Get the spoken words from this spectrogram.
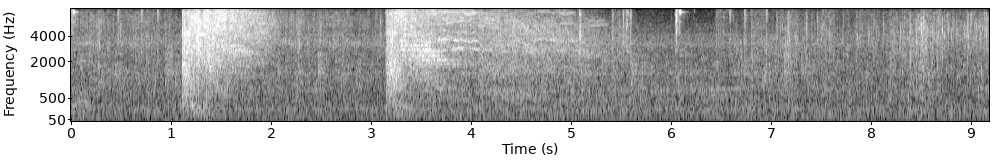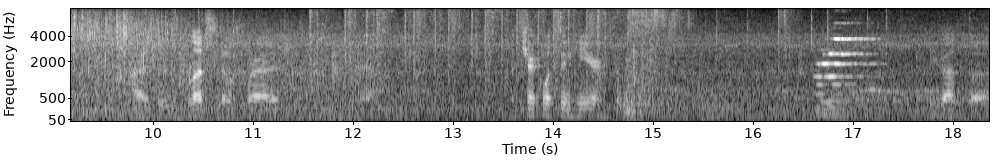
Damn. Alright, there's blood still fresh. Yeah. Let's check what's in here. You got the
